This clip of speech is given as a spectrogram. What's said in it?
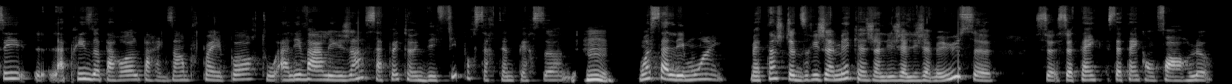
tu sais, la prise de parole, par exemple, peu importe, ou aller vers les gens, ça peut être un défi pour certaines personnes. Mmh. Moi, ça l'est moins. Maintenant, je te dirai jamais que je n'ai jamais eu ce, ce, cet inconfort-là.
